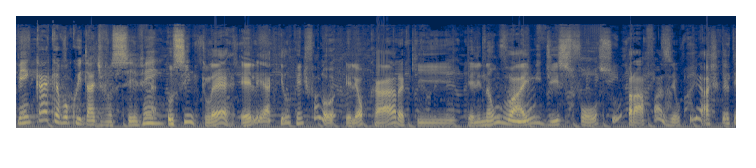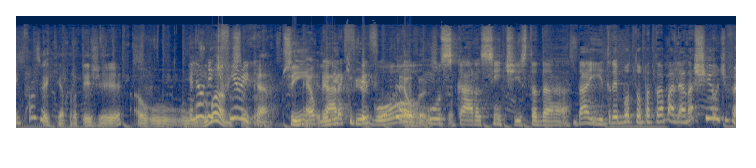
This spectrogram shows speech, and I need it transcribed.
Vem cá que eu vou cuidar de você, vem. O Sinclair, ele é aquilo que a gente falou. Ele é o cara que ele não Uhum. vai medir esforço pra fazer o que ele acha que ele tem que fazer, que é proteger o, o, Ele é o Nick humanos, Fury, sacou? cara. Sim, é o ele cara Nick que Fury pegou os caras cientistas da, da Hydra e botou pra trabalhar na Shield, velho.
